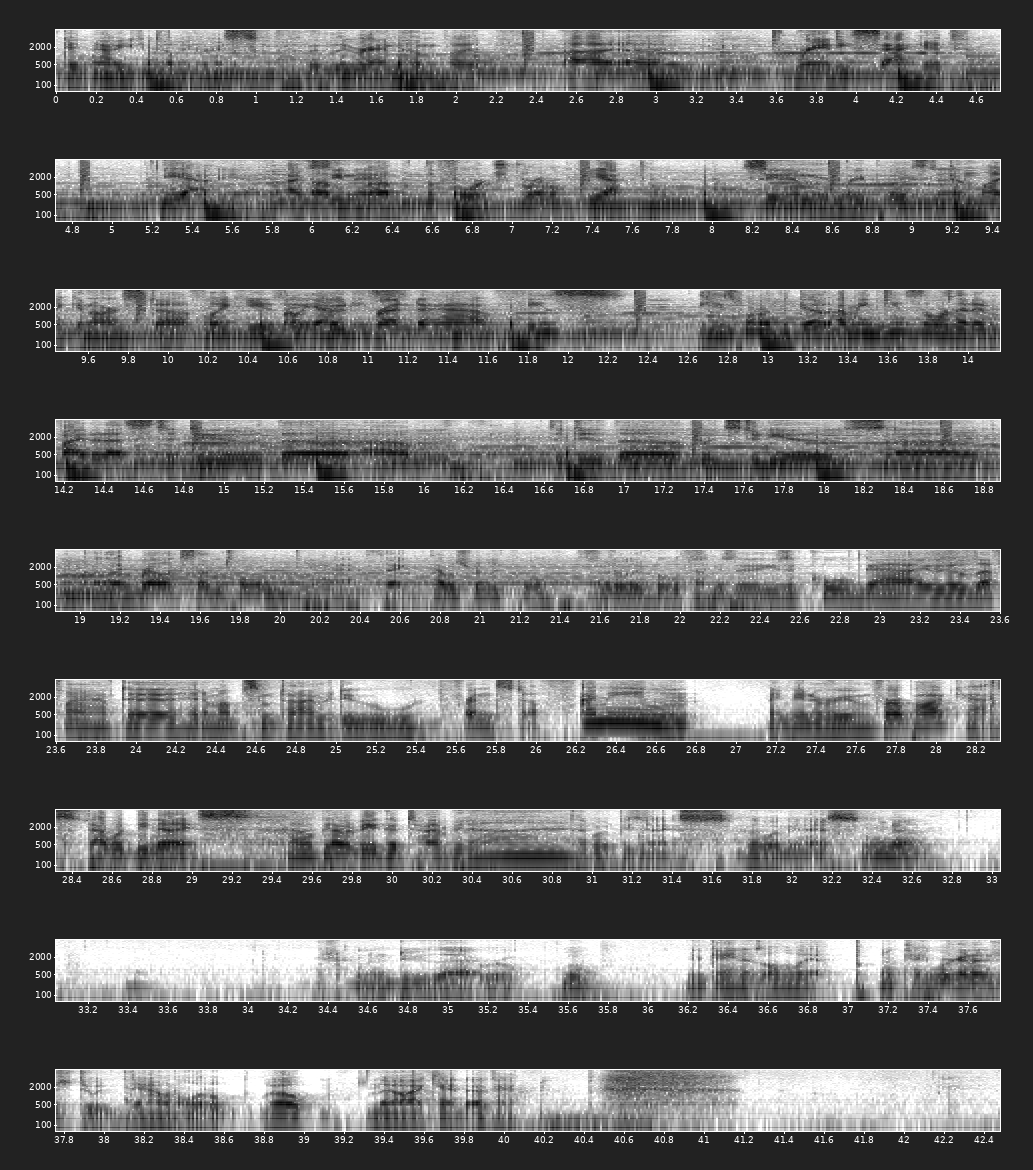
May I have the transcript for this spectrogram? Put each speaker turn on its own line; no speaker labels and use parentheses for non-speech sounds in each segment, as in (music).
Okay, now you can tell me your answer.
Completely random, but uh, uh, Randy Sackett.
Yeah,
Yeah, I've
of-
seen him-
of the Forged Realm.
Yeah, seen him reposting and liking our stuff. Like he is
Oh,
a
yeah,
good friend to have.
He's he's one of the go. I mean, he's the one that invited us to do the um, to do the Loot Studios uh, uh, Relics Untold
Yeah.
thing. That was really cool. That was really cool.
He's a, he's a cool guy. We'll definitely have to hit him up sometime to do friend stuff.
I mean,
Maybe interview him for a podcast.
that would be nice.
That would be
a good time.
That'd be nice.
That would be nice. That would be nice. I'm gonna just gonna do that real. Oh,
Your gain is all the way up.
okay, we're gonna just do it down a little. Oh no, I can't. Okay.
